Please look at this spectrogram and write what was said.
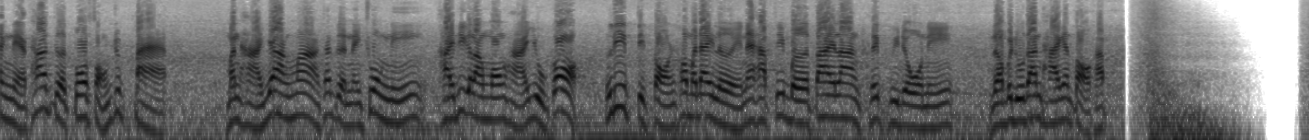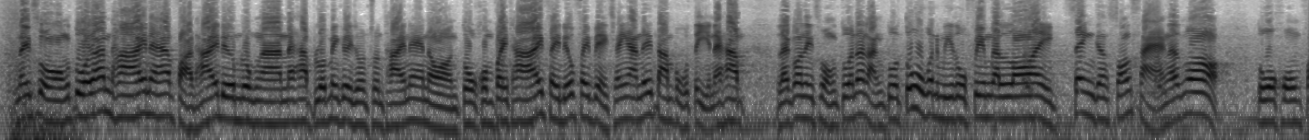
กเนี่ยถ้าเกิดตัว 2.8 มันหายากมากถ้าเกิดในช่วงนี้ ใครที่กำลังมองหาอยู่ก็รีบติดต่อเข้ามาได้เลยนะครับ ที่เบอร์ใต้ล่างคลิปวิดีโอนี้ เราไปดูด้านท้ายกันต่อครับในส่วนของตัวด้านท้ายนะครับฝาท้ายเดิมโรงงานนะครับรถไม่เคยชนชนท้ายแน่นอน ตัวคมไฟท้ายไฟเลี้ยวไฟเบรกใช้งานได้ตามปกตินะครับ แล้วก็ในส่วนของตัวด้านหลังตัวตู้ก็จะมีตัวฟิล์มกันรอย เส้นกันซ้อนแสงแล้วก็ตัวโคมไฟ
